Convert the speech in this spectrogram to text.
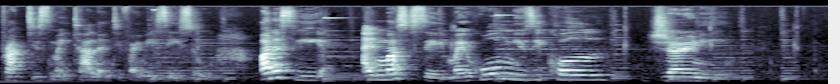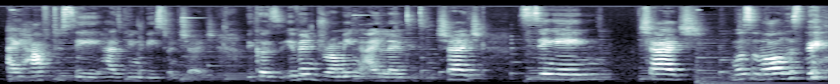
practice my talent if I may say so. Honestly, I must say my whole musical journey I have to say has been based on church because even drumming I learned it in church, singing, church, most of all these things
